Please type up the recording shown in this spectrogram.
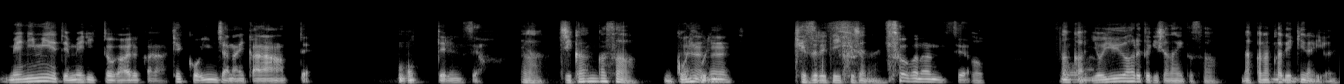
目に見えてメリットがあるから結構いいんじゃないかなって思ってるんですよ。ただ、時間がさ、ゴリゴリ削れていくじゃない？そうなんですよ。なんか余裕ある時じゃないとさ、なかなかできないよね。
